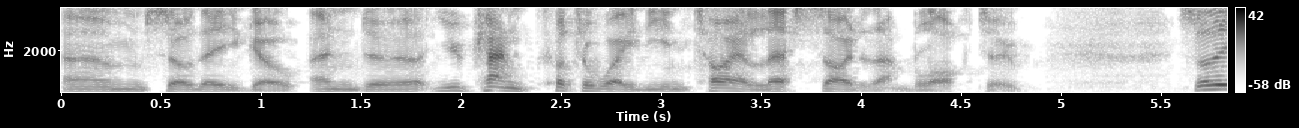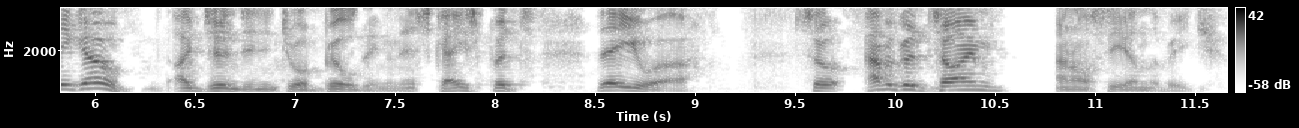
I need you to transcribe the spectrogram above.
Um, so there you go. And uh, you can cut away the entire left side of that block too. So there you go. I turned it into a building in this case, but there you are. So have a good time, and I'll see you on the beach.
